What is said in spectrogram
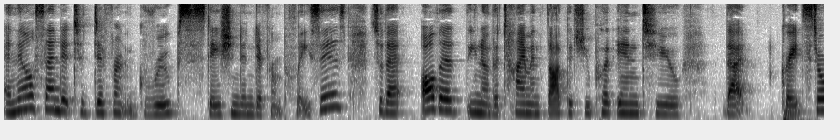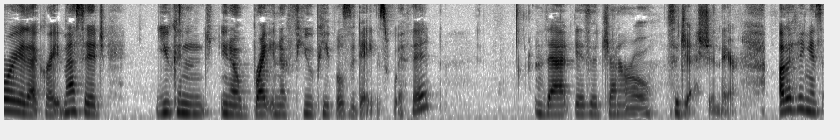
and they'll send it to different groups stationed in different places so that all the you know the time and thought that you put into that great story that great message you can you know brighten a few people's days with it that is a general suggestion there other thing is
